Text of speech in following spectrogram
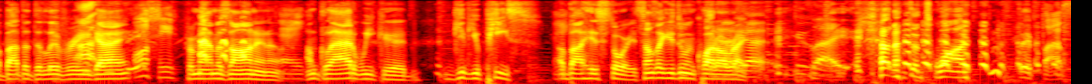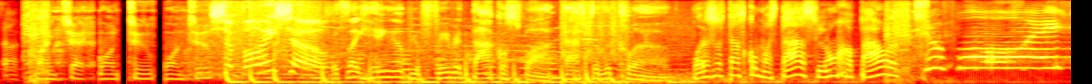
about the delivery ah, guy Oh, sí. from Amazon, and uh, Hey. I'm glad we could give you peace about his story. It sounds like he's doing quite all right. Yeah, he's like, Shout out to Twan. Te pasa. Mic check. One, two, one, two. Shoboy Show. It's like hitting up your favorite taco spot after the club. Por eso estás como estás, Lonja Power. Shoboy.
